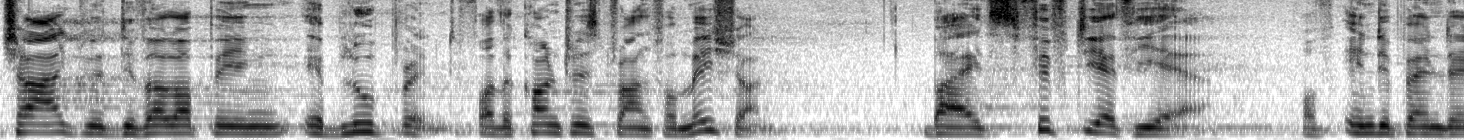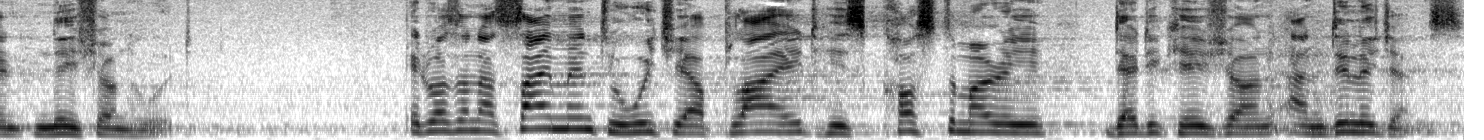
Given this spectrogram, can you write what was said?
charged with developing a blueprint for the country's transformation by its 50th year of independent nationhood. It was an assignment to which he applied his customary dedication and diligence.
